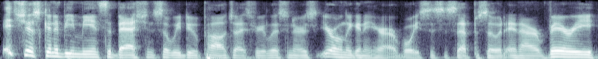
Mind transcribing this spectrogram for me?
it's just going to be me and Sebastian. So we do apologize for your listeners. You're only going to hear our voices this episode and our very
